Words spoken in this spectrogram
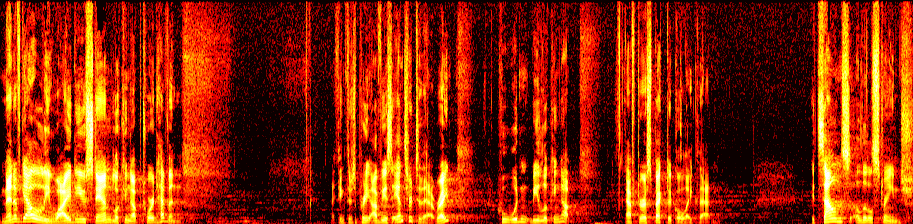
Men of Galilee, why do you stand looking up toward heaven? I think there's a pretty obvious answer to that, right? Who wouldn't be looking up after a spectacle like that? It sounds a little strange,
